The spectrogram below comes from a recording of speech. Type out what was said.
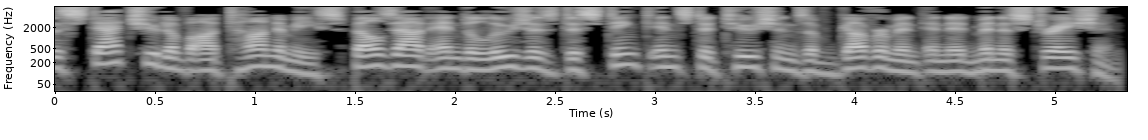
The Statute of Autonomy spells out Andalusia's distinct institutions of government and administration.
